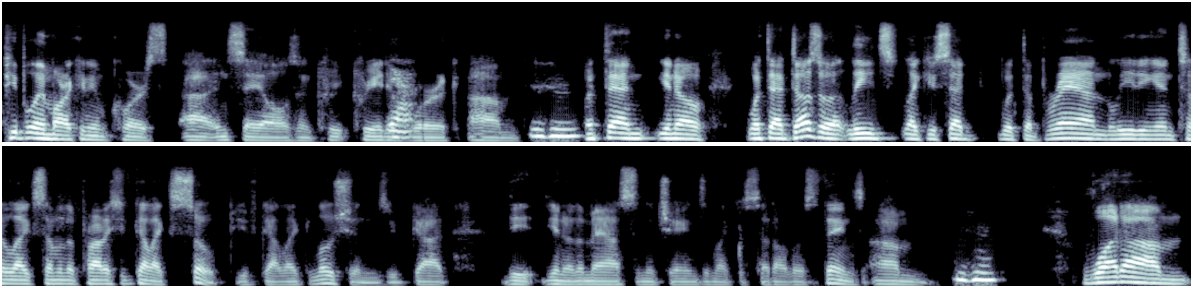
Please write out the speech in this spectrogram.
people in marketing, of course, uh, in sales and cre- creative yeah. work. Um, mm-hmm. But then, you know, what that does, it leads, like you said, with the brand leading into like some of the products. You've got like soap, you've got like lotions, you've got the, you know, the masks and the chains, and like you said, all those things. Um, mm-hmm. What, um,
